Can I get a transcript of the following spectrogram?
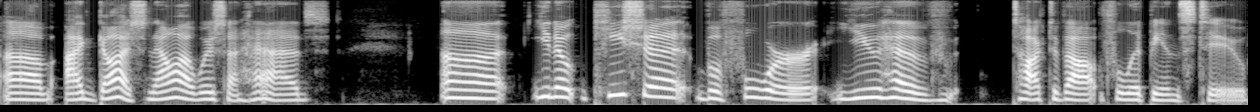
Um, I gosh, now I wish I had. Uh, you know, Keisha, before you have talked about Philippians 2.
